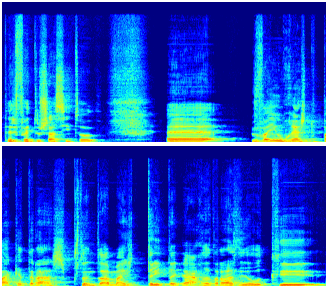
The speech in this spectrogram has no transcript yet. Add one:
ter feito o chassi todo, uh, vem o resto do pack atrás. Portanto, há mais de 30 carros atrás dele que,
